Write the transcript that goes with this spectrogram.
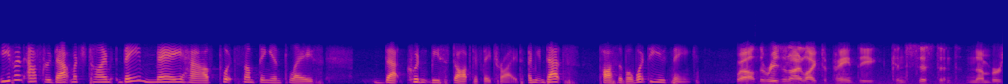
Even after that much time they may have put something in place that couldn't be stopped if they tried. I mean that's possible. What do you think? Well, the reason I like to paint the consistent numbers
